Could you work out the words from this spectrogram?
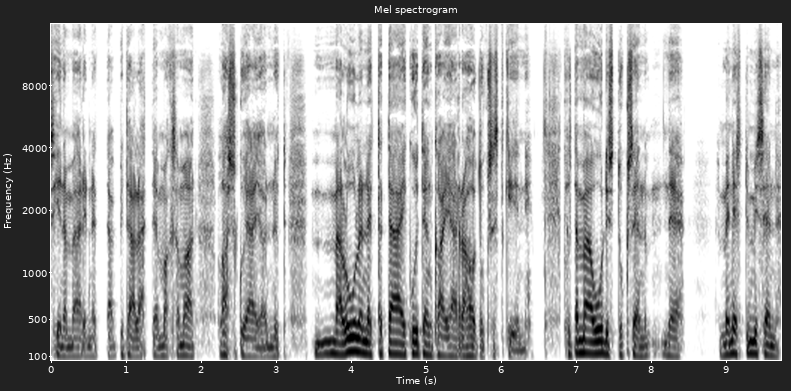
siinä määrin, että pitää lähteä maksamaan laskuja jo nyt. Mä luulen, että tämä ei kuitenkaan jää rahoituksesta kiinni. Kyllä tämä uudistuksen ne menestymisen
